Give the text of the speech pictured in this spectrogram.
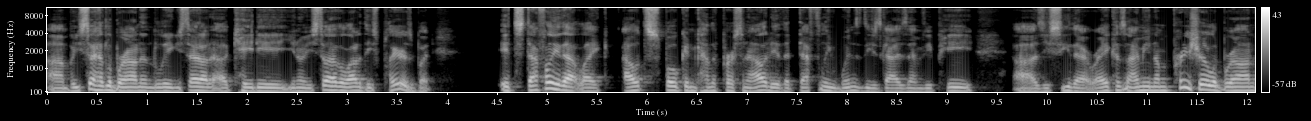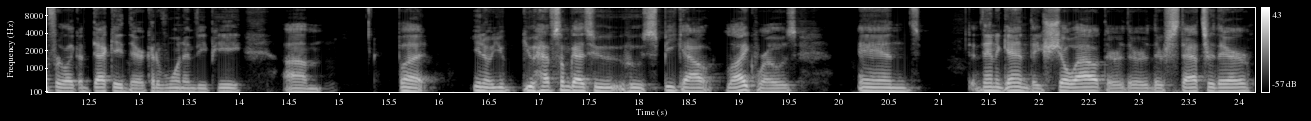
Um, but you still had LeBron in the league. You still had uh, KD. You know, you still have a lot of these players, but it's definitely that like outspoken kind of personality that definitely wins these guys MVP. Uh, as you see that, right? Because I mean, I'm pretty sure LeBron for like a decade there could have won MVP. Um, but you know, you you have some guys who who speak out like Rose, and then again, they show out. Their their their stats are there.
